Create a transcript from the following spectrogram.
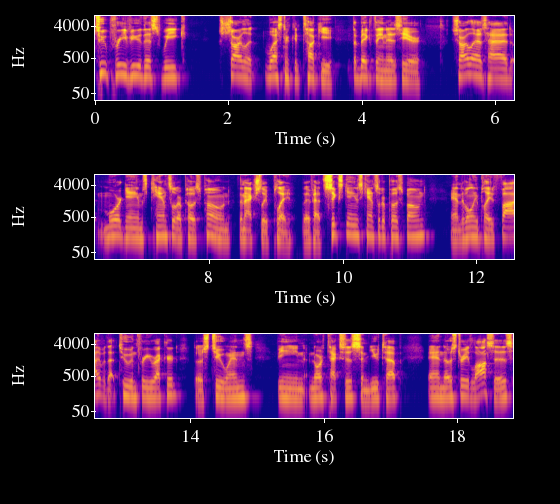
to preview this week. Charlotte, Western Kentucky. The big thing is here Charlotte has had more games canceled or postponed than actually played. They've had six games canceled or postponed, and they've only played five with that two and three record. Those two wins being North Texas and UTEP, and those three losses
